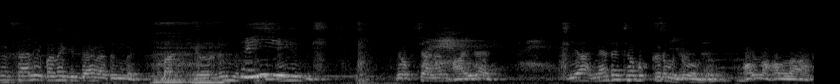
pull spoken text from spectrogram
Yok Salih bana güldü anladın mı? Bak gördün mü? Değilmiş. Yok canım hayret. Siyah ne de çabuk kırmızı oldu. Allah Allah.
